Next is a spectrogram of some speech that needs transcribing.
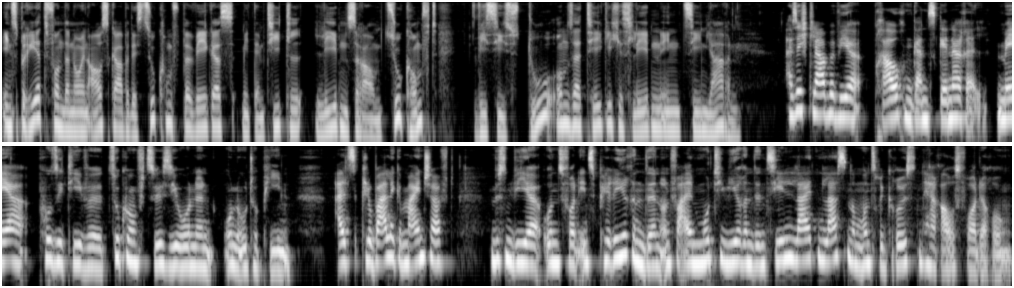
Inspiriert von der neuen Ausgabe des Zukunftbewegers mit dem Titel Lebensraum Zukunft. Wie siehst du unser tägliches Leben in zehn Jahren? Also ich glaube, wir brauchen ganz generell mehr positive Zukunftsvisionen und Utopien. Als globale Gemeinschaft müssen wir uns von inspirierenden und vor allem motivierenden Zielen leiten lassen, um unsere größten Herausforderungen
